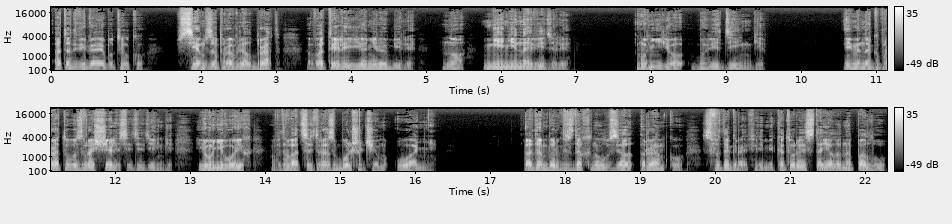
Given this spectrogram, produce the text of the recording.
отодвигая бутылку. «Всем заправлял брат. В отеле ее не любили, но не ненавидели. У нее были деньги. Именно к брату возвращались эти деньги, и у него их в двадцать раз больше, чем у Анни. Адамберг вздохнул, взял рамку с фотографиями, которая стояла на полу,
